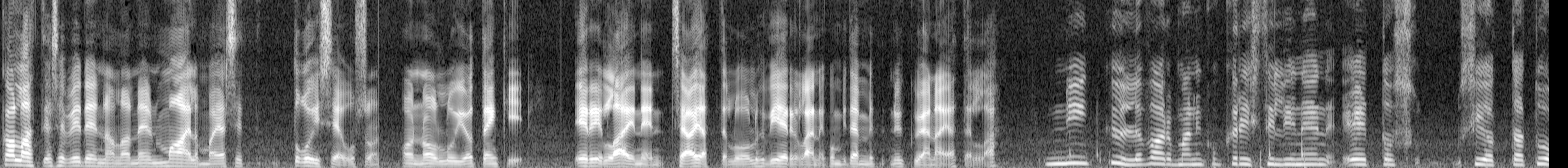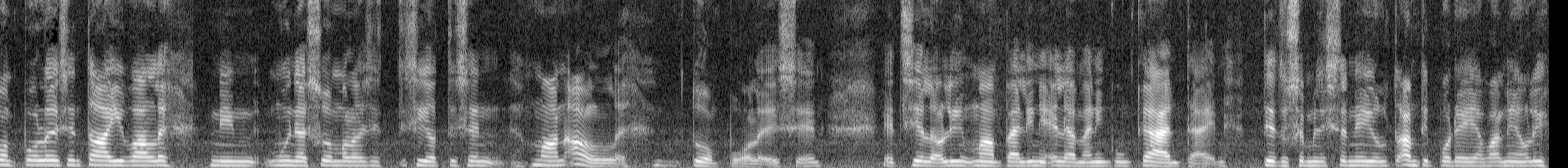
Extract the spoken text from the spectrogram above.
kalat ja se vedenalainen maailma ja se toiseus on, on ollut jotenkin erilainen, se ajattelu on ollut hyvin erilainen kuin mitä me nykyään ajatellaan. Niin kyllä varmaan niin kuin kristillinen etos sijoittaa tuon puoleisen taivaalle, niin muinaissuomalaiset sijoitti sen maan alle tuon puoleiseen. Et siellä oli maanpäällinen elämä niin kuin kääntäen. Tietysti mielessä ne ei ollut antipodeja, vaan ne oli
